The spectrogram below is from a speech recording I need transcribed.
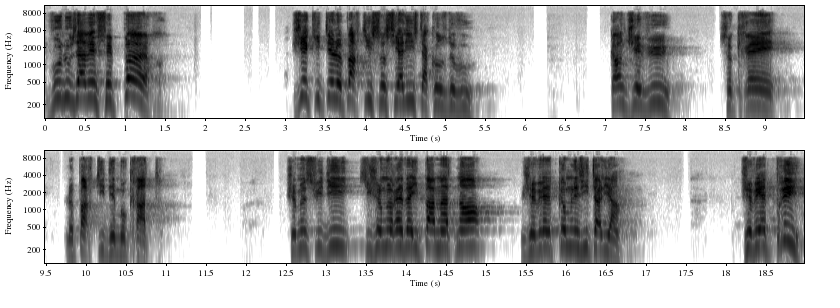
Vous nous avez fait peur. J'ai quitté le Parti socialiste à cause de vous. Quand j'ai vu se créer le Parti démocrate, je me suis dit, si je ne me réveille pas maintenant, je vais être comme les Italiens. Je vais être pris.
